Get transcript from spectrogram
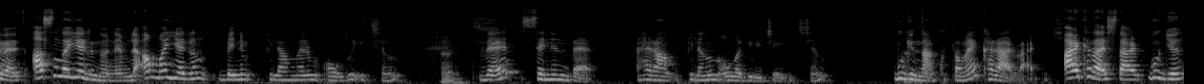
Evet, aslında yarın önemli ama yarın benim planlarım olduğu için Evet. ve senin de her an planın olabileceği için bugünden kutlamaya karar verdik. Arkadaşlar bugün,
